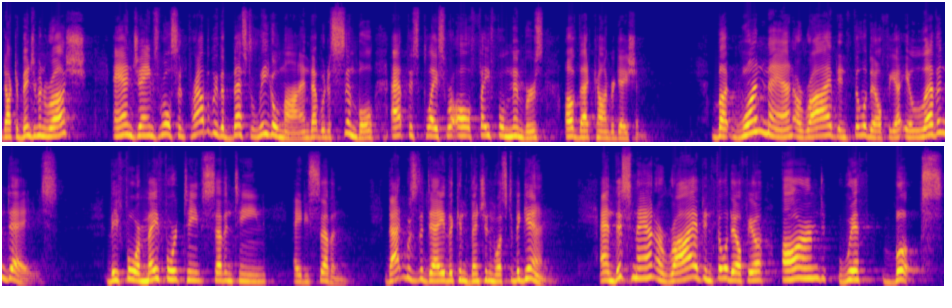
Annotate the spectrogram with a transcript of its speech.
Dr. Benjamin Rush, and James Wilson, probably the best legal mind that would assemble at this place were all faithful members of that congregation. But one man arrived in Philadelphia 11 days before May 14th, 1787. That was the day the convention was to begin. And this man arrived in Philadelphia armed with books.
